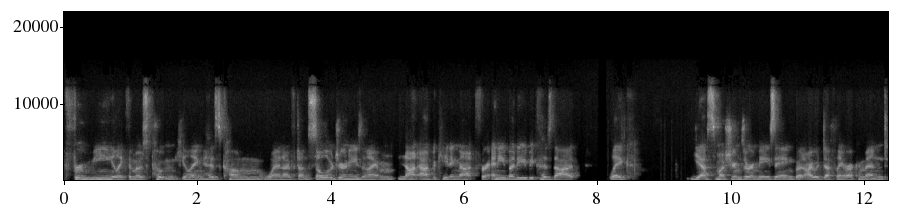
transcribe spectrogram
for me, like the most potent healing has come when I've done solo journeys, and I'm not advocating that for anybody because that, like, yes, mushrooms are amazing, but I would definitely recommend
